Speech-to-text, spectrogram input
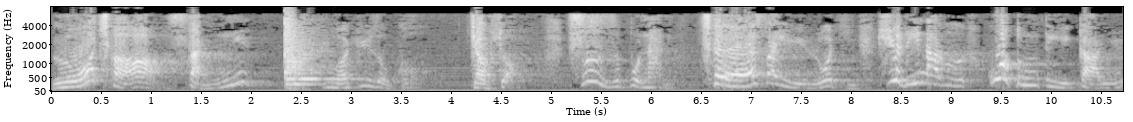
落恰生女，我举如果叫小，此事不难。车水落地，学的那是国东的干女。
